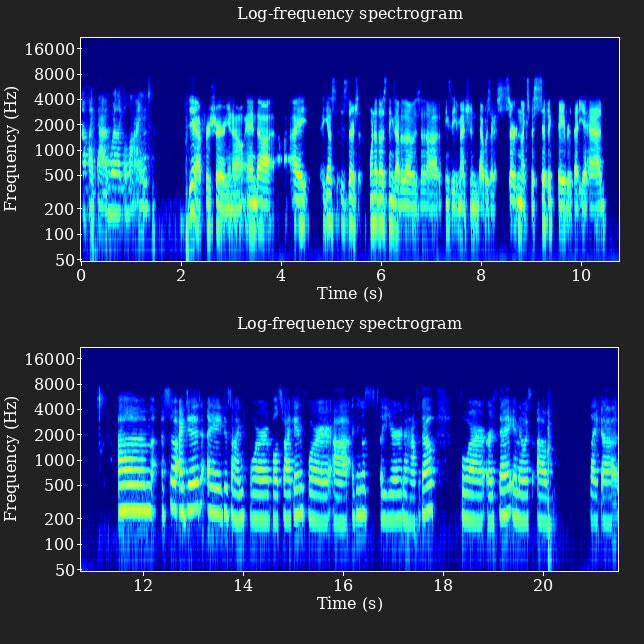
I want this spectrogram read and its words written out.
stuff like that, and we're like aligned. Yeah, for sure. You know, and uh, I I guess is there one of those things out of those uh, things that you mentioned that was like a certain like specific favorite that you had? Um, so I did a design for Volkswagen for uh, I think it was a year and a half ago for Earth Day, and it was um like a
